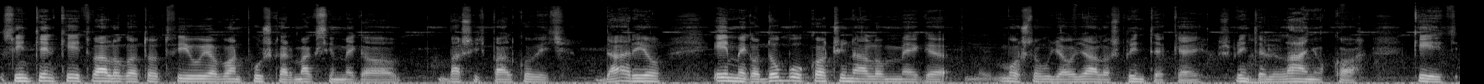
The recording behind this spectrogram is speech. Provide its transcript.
Szintén két válogatott fiúja van, Puskár Maxim meg a Basic Pálkovics Dário. Én meg a dobókkal csinálom, meg eh, most úgy, ahogy áll a sprintekkel, sprintelő lányokkal. Két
